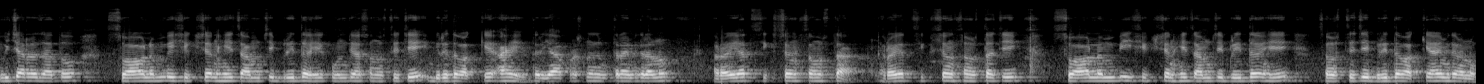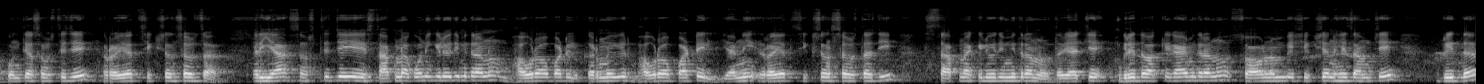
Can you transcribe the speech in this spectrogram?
विचारला जातो. स्वावलंबी शिक्षण हेच आमचे ब्रिद्ध हे कोणत्या संस्थेचे बिरुद्ध वाक्य आहे? तर या प्रश्नाचं उत्तर आहे मित्रांनो रयत शिक्षण संस्था. रयत शिक्षण संस्थाचे स्वावलंबी शिक्षण हेच आमचे ब्रिद्ध हे संस्थेचे विरुद्ध वाक्य आहे मित्रांनो. कोणत्या संस्थेचे? रयत शिक्षण संस्था. तर या संस्थेची स्थापना कोणी केली होती मित्रांनो? भाऊराव पाटील कर्मवीर भाऊराव पाटील यांनी रयत शिक्षण संस्थाची स्थापना केली होती मित्रांनो. तर याचे विरुद्ध वाक्य काय मित्रांनो? स्वावलंबी शिक्षण हेच आमचे विरुद्ध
